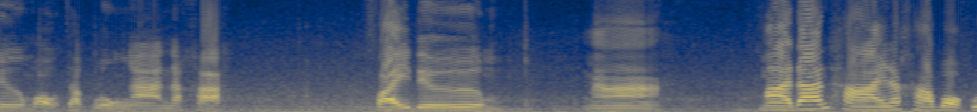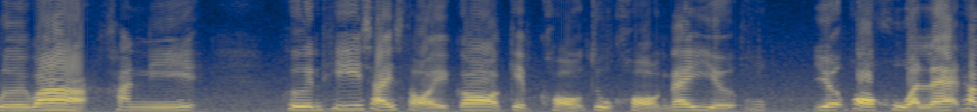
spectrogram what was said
เดิมออกจากโรงงานนะคะ ไฟเดิม มา มาด้านท้ายนะคะ บอกเลยว่าคันนี้พื้นที่ใช้สอยก็เก็บของจุของได้เยอะเยอะพอควรและถ้า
